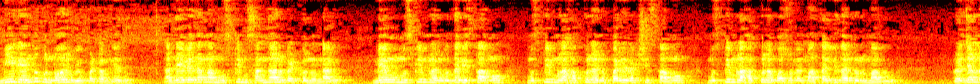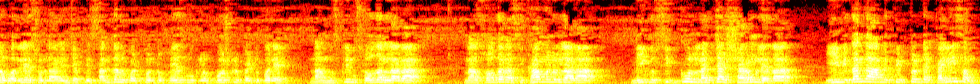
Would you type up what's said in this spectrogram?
మీరెందుకు నోరు విప్పటం లేదు? అదేవిధంగా ముస్లిం సంఘాలు పెట్టుకొని ఉన్నారు. మేము ముస్లింలను ఉద్ధరిస్తాము ముస్లింల హక్కులను పరిరక్షిస్తాము ముస్లింల హక్కుల కోసమే మా తల్లిదండ్రులు మాకు ప్రజల్లో వదిలేసి ఉండాలని చెప్పి సంఘాలు కట్టుకుంటూ ఫేస్బుక్లో పోస్టులు పెట్టుకునే నా ముస్లిం సోదరులారా నా సోదర శిఖామణులారా మీకు సిగ్గు లజ్జ శరం లేదా? ఈ విధంగా ఆమె తిట్టుంటే కనీసం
